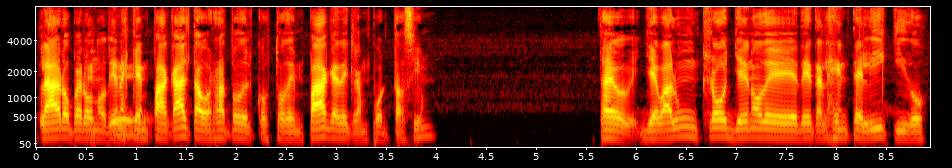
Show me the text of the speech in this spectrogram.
Claro, pero no tienes que este empacar, te ahorra todo el costo de empaque, de transportación. llevar un closet lleno de detergente líquido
